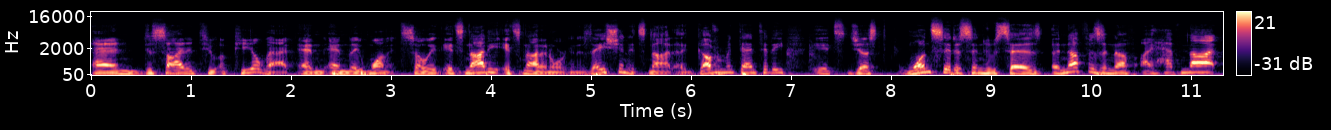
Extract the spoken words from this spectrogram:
and decided to appeal that, and, and they won it. So it, it's not it's not an organization, it's not a government entity. It's just one citizen who says enough is enough. I have not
